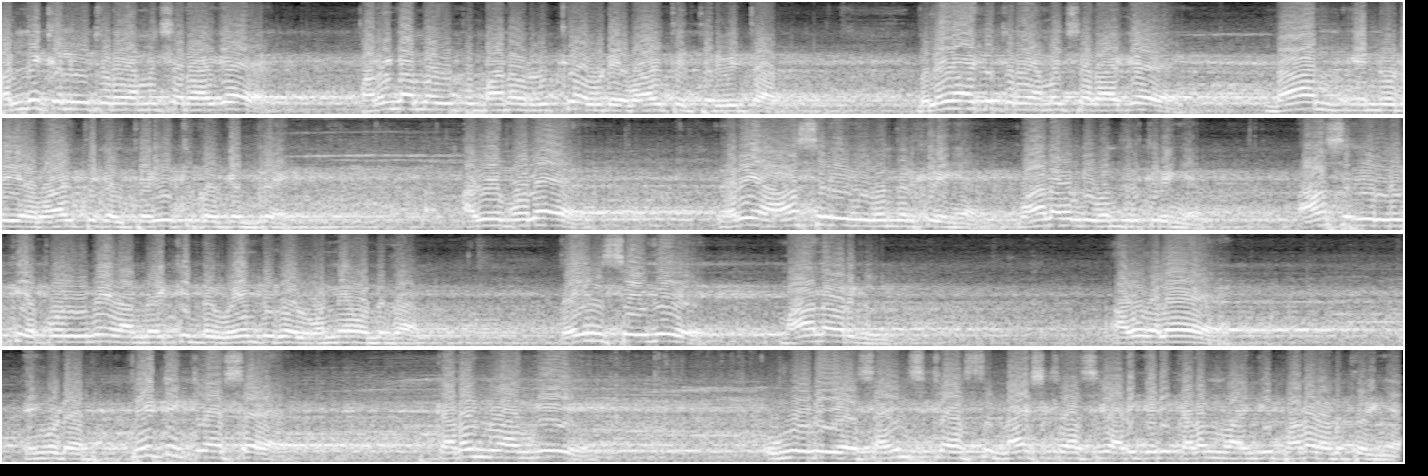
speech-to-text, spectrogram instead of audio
பள்ளிக்கல்வித்துறை அமைச்சராக பன்னெண்டாம் வகுப்பு மாணவர்களுக்கு அவருடைய வாழ்த்தை தெரிவித்தார். விளையாட்டுத்துறை அமைச்சராக நான் என்னுடைய வாழ்த்துக்கள் தெரிவித்துக் கொள்கின்றேன். அதே போல நிறைய ஆசிரியர்கள் வந்திருக்கிறீங்க மாணவர்கள் வந்திருக்கிறீங்க. ஆசிரியர்களுக்கு எப்பொழுதுமே நான் வைக்கின்ற வேண்டுகோள் ஒன்னே ஒன்றுதான். தயவு செய்து மாணவர்கள் அவங்கள எங்களுடைய பிடி கிளாஸை கடன் வாங்கி உங்களுடைய சயின்ஸ் கிளாஸ் மேக்ஸ் கிளாஸுக்கு அடிக்கடி கடன் வாங்கி படம் நடத்துறீங்க.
